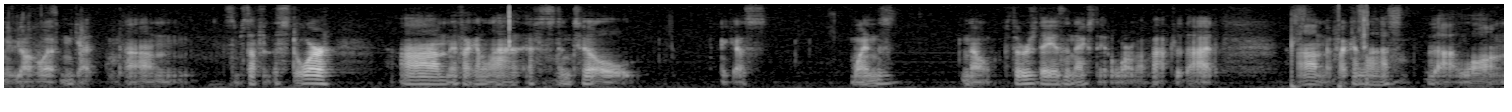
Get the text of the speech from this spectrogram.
maybe I'll go out and get some stuff at the store. If I can last until, I guess, Wednesday, no, Thursday is the next day to warm up after that. Um, if I can last that long,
